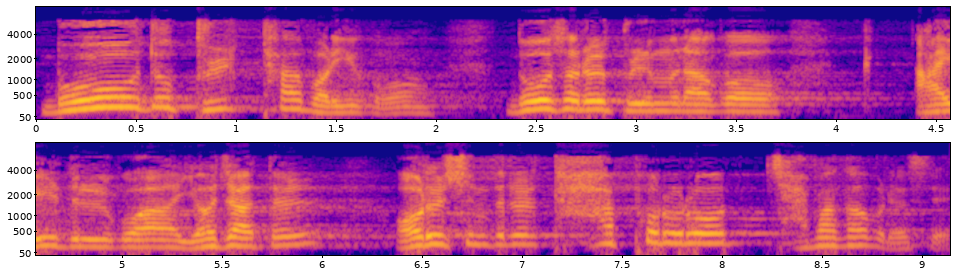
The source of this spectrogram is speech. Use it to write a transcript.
모두 불타 버리고 노소를 불문하고 아이들과 여자들, 어르신들을 다 포로로 잡아가 버렸어요.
